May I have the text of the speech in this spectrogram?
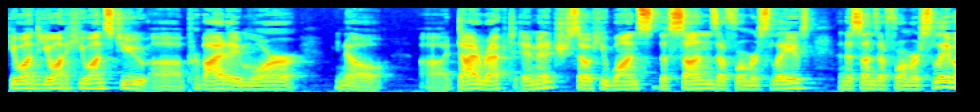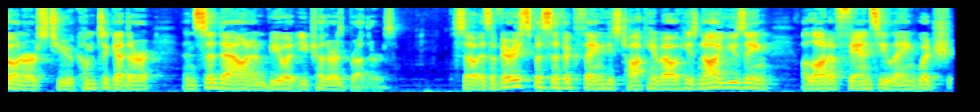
he wants you want he wants to uh, provide a more you know uh, direct image. So he wants the sons of former slaves and the sons of former slave owners to come together and sit down and view each other as brothers. So it's a very specific thing he's talking about. He's not using a lot of fancy language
